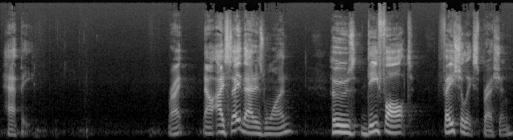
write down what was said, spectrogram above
happy. Right? Now, I say that as one whose default facial expression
